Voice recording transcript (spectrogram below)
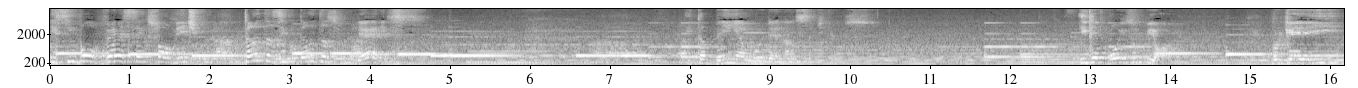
e se envolver sexualmente com tantas e tantas mulheres. Também é uma ordenança de Deus. E depois o pior, porque aí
